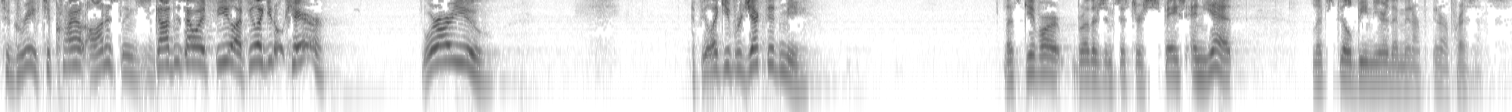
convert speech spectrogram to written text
to grieve, to cry out honestly. God, this is how I feel. I feel like you don't care. Where are you? I feel like you've rejected me. Let's give our brothers and sisters space, and yet let's still be near them in our, in our presence.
